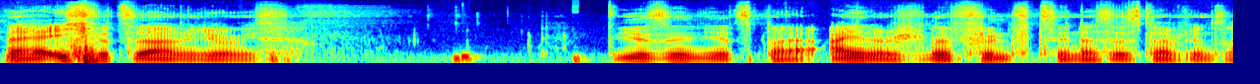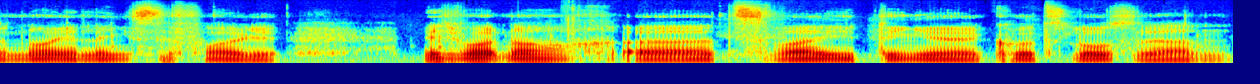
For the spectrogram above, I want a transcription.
Naja, ich würde sagen, Jungs, wir sind jetzt bei 1 Stunde 15. Das ist, glaube ich, unsere neue längste Folge. Ich wollte noch äh, zwei Dinge kurz loswerden.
